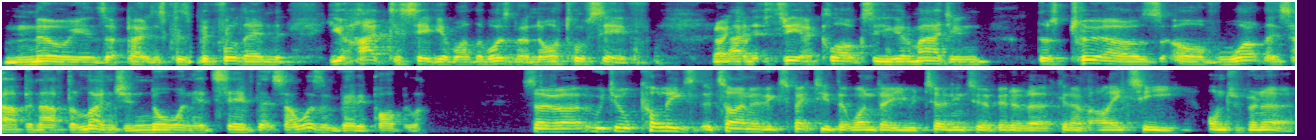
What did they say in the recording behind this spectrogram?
millions of pounds. Because before then, you had to save your work. There wasn't an auto save, right. and it's three o'clock. So you can imagine there's two hours of work that's happened after lunch, and no one had saved it. So I wasn't very popular. So, uh, would your colleagues at the time have expected that one day you would turn into a bit of a kind of IT entrepreneur?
